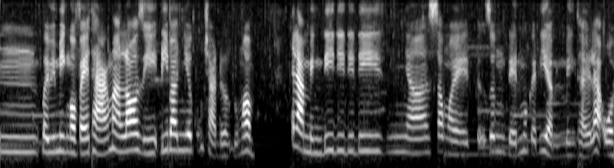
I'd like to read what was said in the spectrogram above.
uhm, bởi vì mình có vé tháng mà lo gì đi bao nhiêu cũng trả được đúng không? Thế là mình đi đi đi đi uh, xong rồi tự dưng đến một cái điểm mình thấy là ôi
